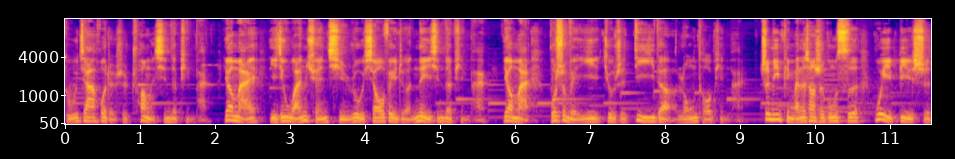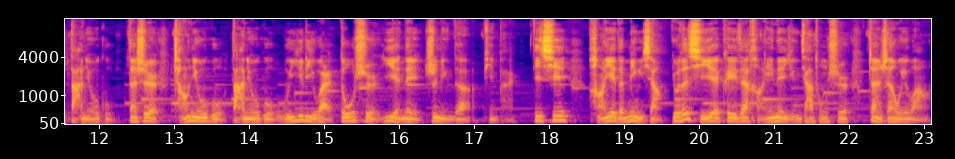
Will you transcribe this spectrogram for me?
独家或者是创新的品牌，要买已经完全侵入消费者内心的品牌，要买不是唯一就是第一的龙头品牌。知名品牌的上市公司未必是大牛股，但是长牛股、大牛股无一例外都是业内知名的品牌。第七，行业的命相，有的企业可以在行业内赢家通吃，占山为王，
